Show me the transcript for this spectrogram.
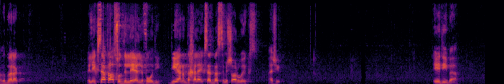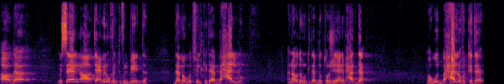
واخد بالك؟ ال X ات أقصد اللي هي اللي فوق دي. دي أنا مدخلها X ات بس مش R و X ماشي؟ إيه دي بقى؟ آه ده مثال آه تعملوه أنتوا في البيت ده. ده موجود في الكتاب بحله. أنا واخده من كتاب دكتور جيلاني بحل ده موجود بحله في الكتاب.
